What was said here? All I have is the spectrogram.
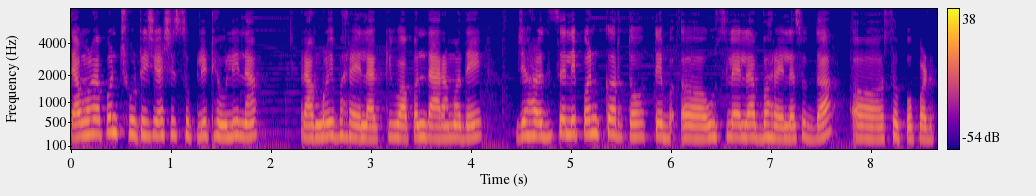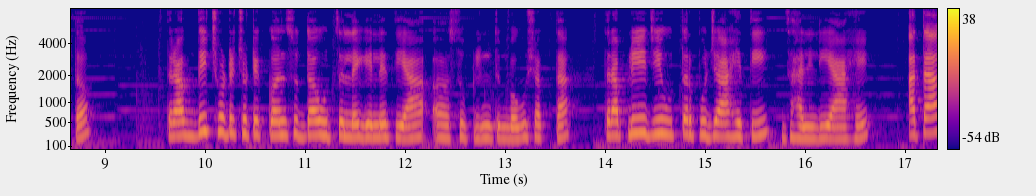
त्यामुळे आपण छोटीशी अशी सुपली ठेवली ना रांगोळी भरायला किंवा आपण दारामध्ये जे हळदीचं लेपन करतो ते उचलायला भरायलासुद्धा सोपं पडतं. तर अगदी छोटे छोटे कणसुद्धा उचलले गेलेत या अ, सुपलीने तुम्ही बघू शकता. तर आपली जी उत्तर पूजा आहे ती झालेली आहे. आता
